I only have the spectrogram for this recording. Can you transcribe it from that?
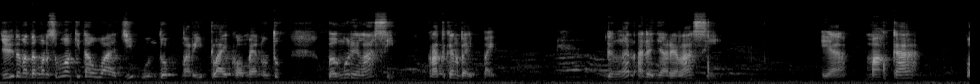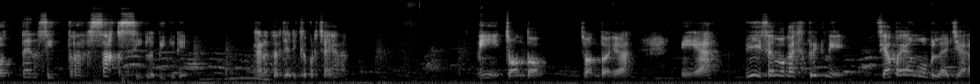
Jadi teman-teman semua kita wajib untuk mereply, komen, untuk bangun relasi perhatikan baik-baik. Dengan adanya relasi, ya, maka potensi transaksi lebih gede. Karena terjadi kepercayaan. Nih, contoh. Contoh ya. Nih ya. Nih, saya mau kasih trik nih. Siapa yang mau belajar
